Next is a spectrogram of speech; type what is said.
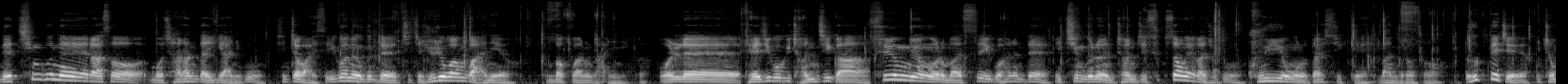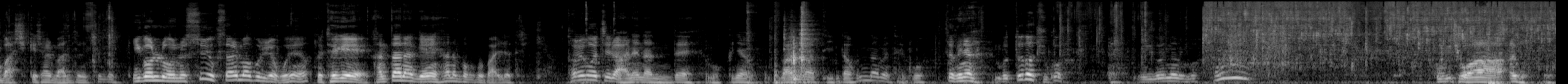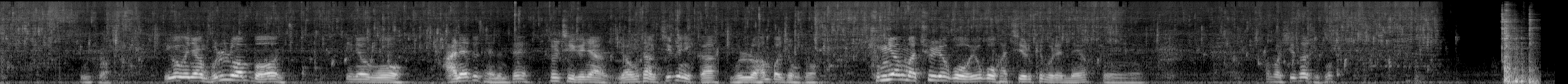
내 친구네라서 뭐 잘한다 이게 아니고 진짜 맛있어. 이거는 근데 진짜 유료 광고 아니에요. 돈 받고 하는 거 아니니까. 원래 돼지고기 전지가 수육용으로만 쓰이고 하는데 이 친구는 전지 숙성해가지고 구이용으로도 할 수 있게 만들어서 또 흑돼지예요. 엄청 맛있게 잘 만드는 친구. 이걸로 오늘 수육 삶아보려고 해요. 되게 간단하게 하는 방법 알려드릴게요. 설거지를 안 해놨는데 뭐 그냥 마누라한테 이따 혼나면 되고 그냥 뭐 뜯어주고 이거는 뭐 아우, 고기 좋아. 아이고. 고기 좋아. 이거 그냥 물로 한번 그냥 뭐 안 해도 되는데 솔직히 그냥 영상 찍으니까 물로 한 번 정도. 중량 맞추려고 요거 같이 이렇게 보냈네요. 네. 한번 씻어주고.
